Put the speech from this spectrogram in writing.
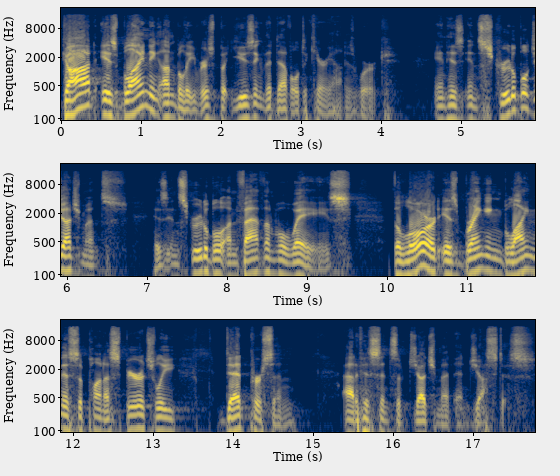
God is blinding unbelievers, but using the devil to carry out his work. In his inscrutable judgments, his inscrutable, unfathomable ways, the Lord is bringing blindness upon a spiritually dead person out of his sense of judgment and justice.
